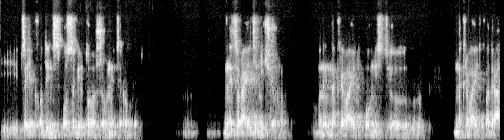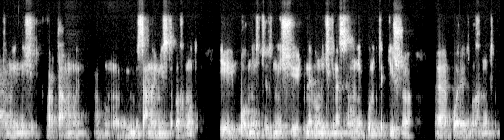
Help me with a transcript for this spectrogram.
І це як один з способів того, що вони це роблять. Не цураються нічого. Вони накривають повністю, накривають квадратами і нищать кварталами або е, саме місто Бахмут і повністю знищують невеличкі населені пункти, ті, що е, поряд з Бахмутом.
